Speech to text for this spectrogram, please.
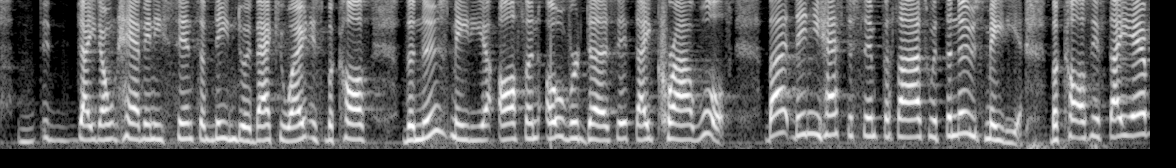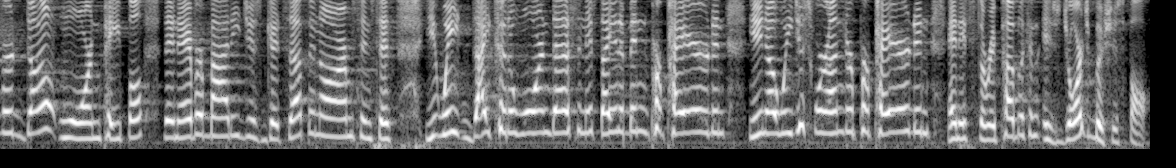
they don't have any sense of needing to evacuate is because the news media often overdoes it. They cry wolf. But then you have to sympathize with the news media because if they ever don't warn people then everybody just gets up in arms and says we they could have warned us and if they had been prepared and you know we just were under underprepared, and, and it's the Republican, it's George Bush's fault.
